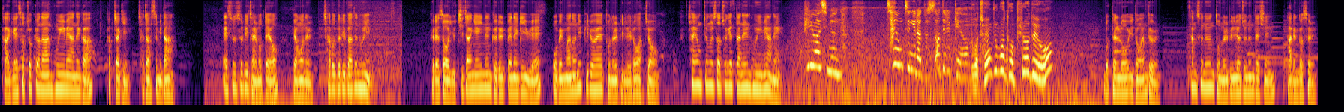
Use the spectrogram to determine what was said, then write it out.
가게에서 쫓겨난 후임의 아내가 갑자기 찾아왔습니다. 애수술이 잘못되어 병원을 차로 들이받은 후임. 그래서 유치장에 있는 그를 빼내기 위해 500만 원이 필요해 돈을 빌리러 왔죠. 차용증을 써주겠다는 후임의 아내. 필요하시면 차용증이라도 써드릴게요. 누가 차용증 같은 거 필요하대요? 모텔로 이동한 둘. 상수는 돈을 빌려주는 대신 다른 것을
